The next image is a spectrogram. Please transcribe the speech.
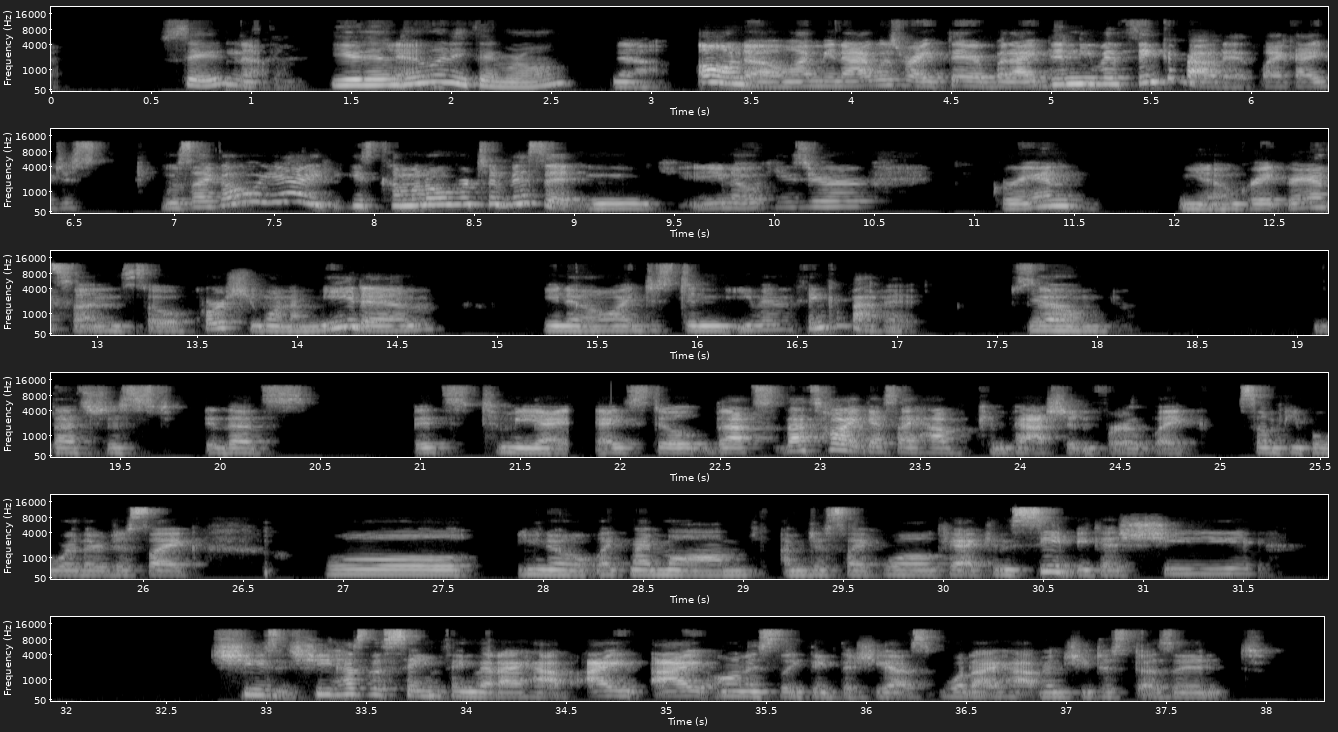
see no you didn't do anything wrong no. Oh no. I mean, I was right there, but I didn't even think about it. Like I just was like, oh yeah, he's coming over to visit, and you know, he's your grand, you know, great grandson. So of course you want to meet him. You know, I just didn't even think about it. So yeah. That's just that's it's to me. I I still that's that's how I guess I have compassion for like some people where they're just like, well, you know, like my mom. I'm just like, well, okay, I can see because she she's she has the same thing that I have. I I honestly think that she has what I have and she just doesn't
